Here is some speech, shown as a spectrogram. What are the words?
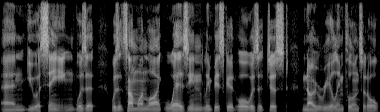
and you were seeing, was it was it someone like Wes in Limp Bizkit, or was it just no real influence at all?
